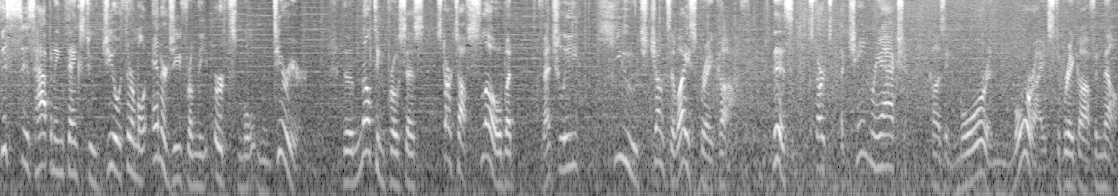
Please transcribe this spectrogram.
This is happening thanks to geothermal energy from the Earth's molten interior. The melting process starts off slow, but eventually, huge chunks of ice break off. This starts a chain reaction, causing more and more ice to break off and melt.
